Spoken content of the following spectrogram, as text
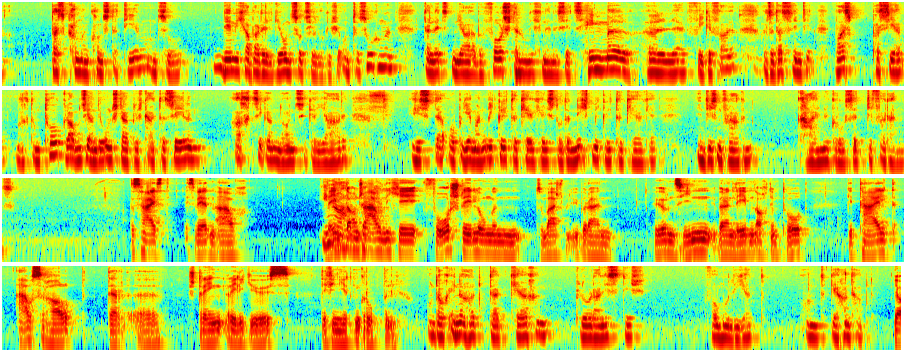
das kann man konstatieren und so nehme ich aber religionssoziologische Untersuchungen der letzten Jahre über Vorstellungen, ich nenne es jetzt Himmel, Hölle, Fegefeuer. Also das sind die, was passiert nach dem Tod? Glauben Sie an die Unsterblichkeit der Seelen? 80er, 90er Jahre ist, ob jemand Mitglied der Kirche ist oder nicht Mitglied der Kirche, in diesen Fragen keine große Differenz. Das heißt, es werden auch weltanschauliche Vorstellungen, zum Beispiel über einen höheren Sinn, über ein Leben nach dem Tod, geteilt außerhalb der äh, streng religiös definierten Gruppen. Und auch innerhalb der Kirchen pluralistisch formuliert und gehandhabt. Ja.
